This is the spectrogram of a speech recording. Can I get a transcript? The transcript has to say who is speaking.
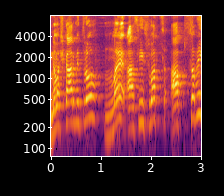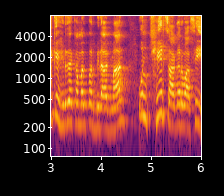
Speaker 1: नमस्कार मित्रों, मैं आशीष वत्स, आप सभी के हृदय कमल पर विराजमान उन क्षीर सागरवासी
